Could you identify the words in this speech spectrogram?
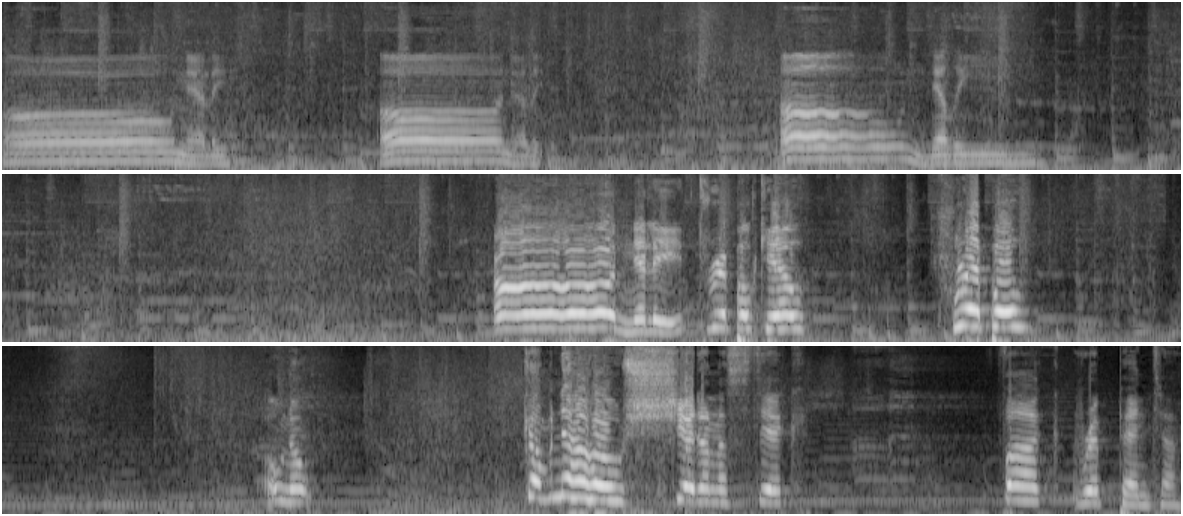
Oh, Nelly. Oh, Nelly. Oh, Nelly. Oh! Nearly triple kill. Triple. Oh no. Come no shit on a stick. Fuck Repenta.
